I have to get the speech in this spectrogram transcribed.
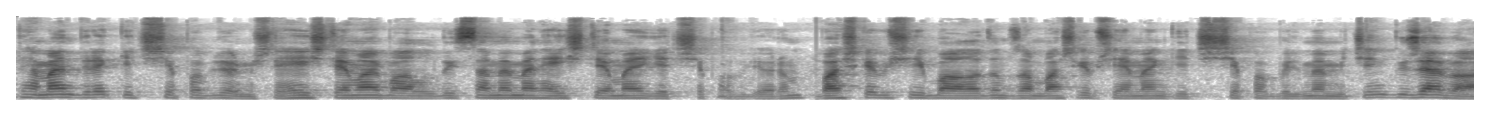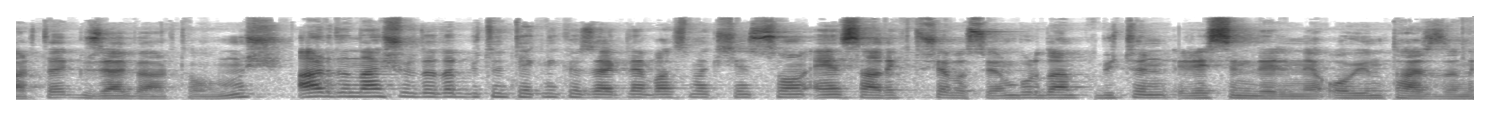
hemen direkt geçiş yapabiliyorum. İşte HDMI bağladıysam hemen HDMI'ye geçiş yapabiliyorum. Başka bir şeyi bağladığım zaman başka bir şeye hemen geçiş yapabilmem için güzel bir artı, güzel bir artı olmuş. Ardından şurada da bütün teknik özelliklerine basmak için son en sağdaki tuşa basıyorum. Buradan bütün resimlerini, oyun tarzlarını,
